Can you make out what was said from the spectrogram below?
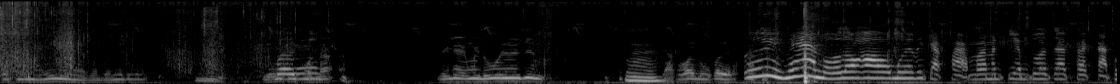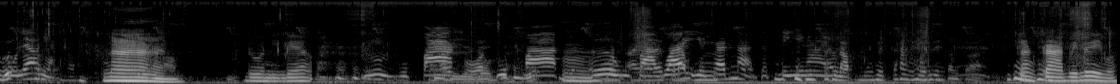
ตกหน่อไม้ไม่มีอะไรหมดเดี๋ยวไม่ดูเบิ่งนี่เล็กๆไม่รู้ใช่ไหมจิ้ม อืมอยากร้อยรูก็เลยเอ้ยแม่หนูลองเอามือไปจับปากมันมันเตรียมตัวจะประกัดหนูแล้วเนี่ยนานโดนอีกแล้ว อืมหุบปากหุบปากอืม เออหุบปากไว้เดี๋ยวฉันน่ะจะตีนายหลับมือตั้งไว้เลยตั้งตาตั้งการไว้เลยวะ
